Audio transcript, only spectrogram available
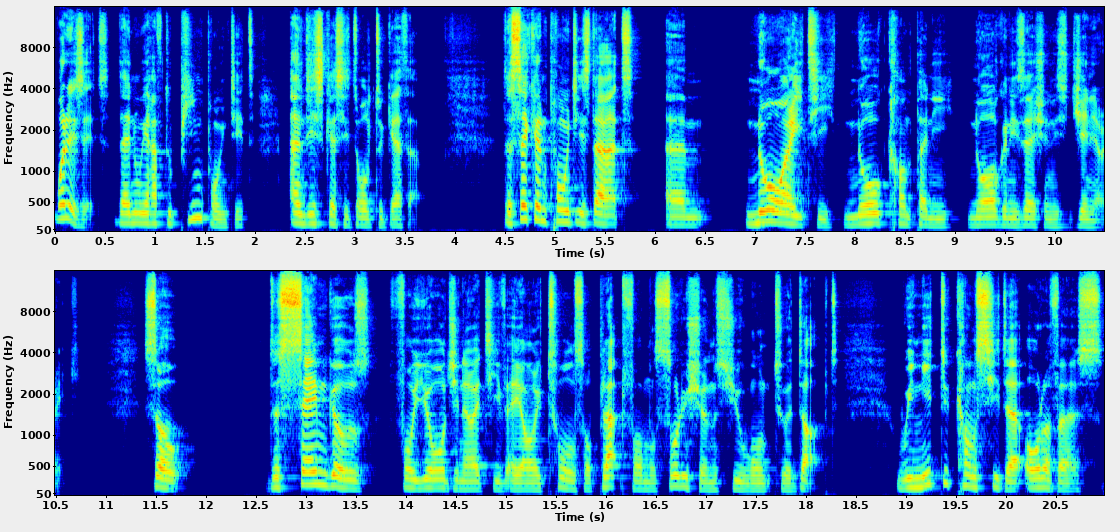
What is it? Then we have to pinpoint it and discuss it all together. The second point is that um, no IT, no company, no organization is generic. So the same goes for your generative AI tools or platform or solutions you want to adopt. We need to consider all of us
